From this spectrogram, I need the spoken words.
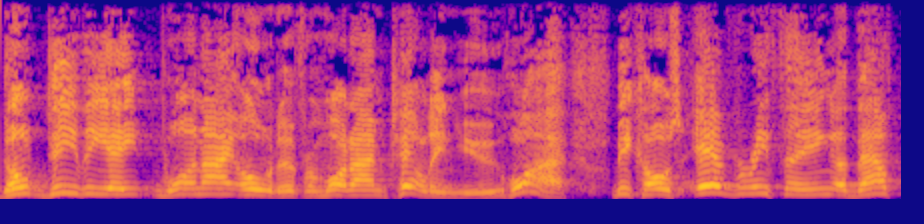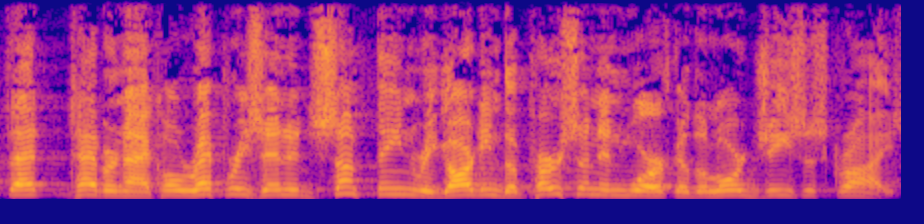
Don't deviate one iota from what I'm telling you. Why? Because everything about that tabernacle represented something regarding the person and work of the Lord Jesus Christ.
